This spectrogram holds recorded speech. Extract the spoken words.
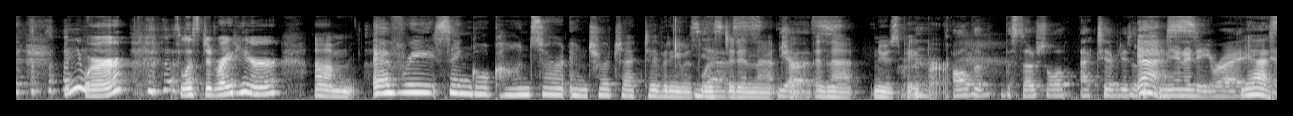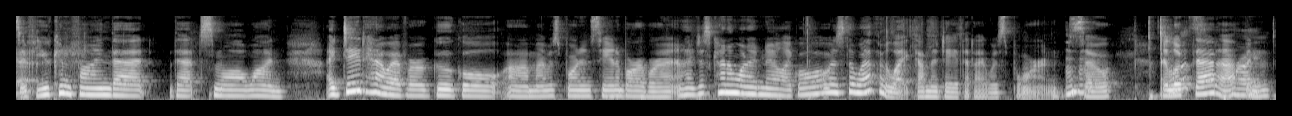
were. It's listed right here. Um, every single concert and church activity was listed in that church, yes. in that newspaper. All the, the social activities of yes. the community, right? Yes, yeah. if you can find that that small one. I did, however, Google. Um, I was born in Santa Barbara, and I just kind of wanted to know, like, well, what was the weather like on the day that I was born? Mm-hmm. So I looked that up, right. and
